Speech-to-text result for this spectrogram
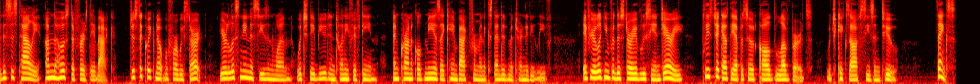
this is Tally. I'm the host of First Day Back. Just a quick note before we start you're listening to Season 1, which debuted in 2015 and chronicled me as I came back from an extended maternity leave. If you're looking for the story of Lucy and Jerry, please check out the episode called Lovebirds, which kicks off Season 2. Thanks.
